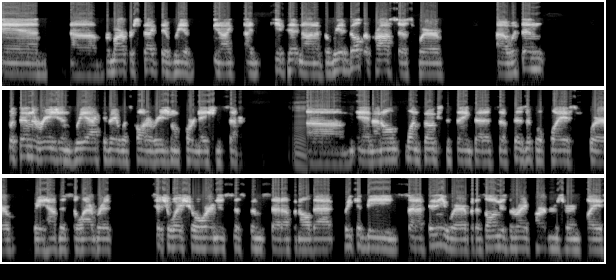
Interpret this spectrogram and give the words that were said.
And uh, from our perspective, we have, you know, I, I, keep hitting on it, but we had built a process where uh, within within the regions, we activate what's called a regional coordination center. Mm. Um, and I don't want folks to think that it's a physical place where we have this elaborate situational awareness system set up and all that. We could be set up anywhere, but as long as the right partners are in place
